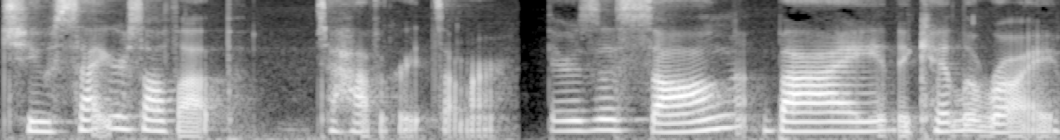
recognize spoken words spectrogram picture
to set yourself up to have a great summer. There's a song by the Kid LAROI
